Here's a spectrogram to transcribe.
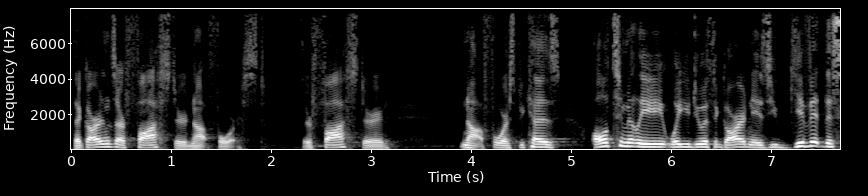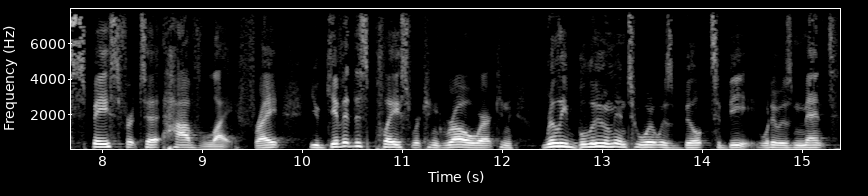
that gardens are fostered, not forced. They're fostered, not forced. Because ultimately, what you do with a garden is you give it this space for it to have life, right? You give it this place where it can grow, where it can really bloom into what it was built to be, what it was meant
